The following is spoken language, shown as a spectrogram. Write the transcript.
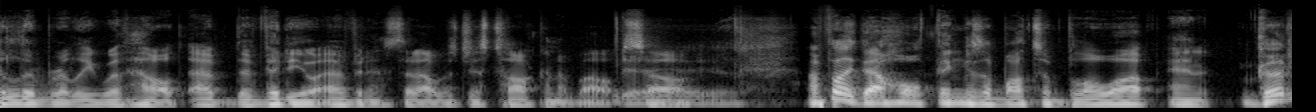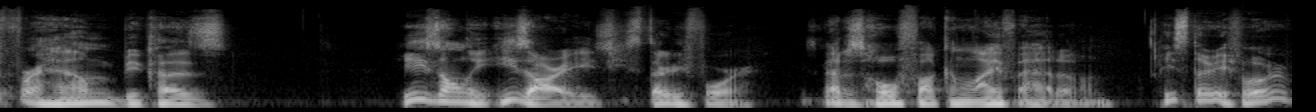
deliberately withheld ev- the video evidence that I was just talking about. Yeah, so yeah, yeah. I feel like that whole thing is about to blow up, and good for him because he's only he's our age. He's 34. He's got his whole fucking life ahead of him. he's 34.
